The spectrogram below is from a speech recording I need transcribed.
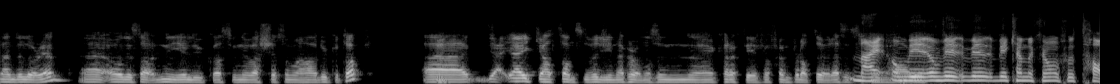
Mandalorian. Uh, og det det nye Lucas-universet som har dukket opp. Eh, jeg, jeg har ikke hatt sansen for Gina Corona sin eh, karakter for fem forlatte øre. Nei, om vi, om vi, vi, vi kan jo få ta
